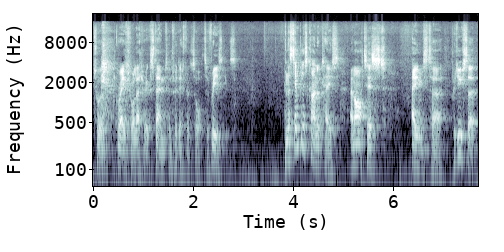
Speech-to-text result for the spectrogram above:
to a greater or lesser extent and for different sorts of reasons. In the simplest kind of case, an artist aims to produce a,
